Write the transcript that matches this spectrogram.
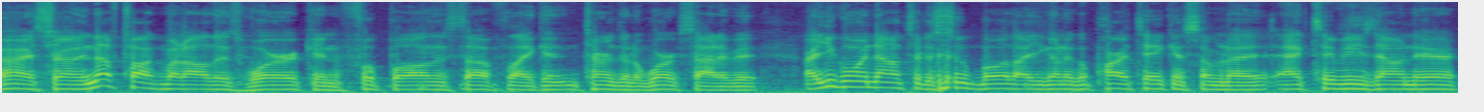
All right, so enough talking about all this work and football and stuff, like in terms of the work side of it. Are you going down to the Super Bowl? Are you going to go partake in some of the activities down there?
